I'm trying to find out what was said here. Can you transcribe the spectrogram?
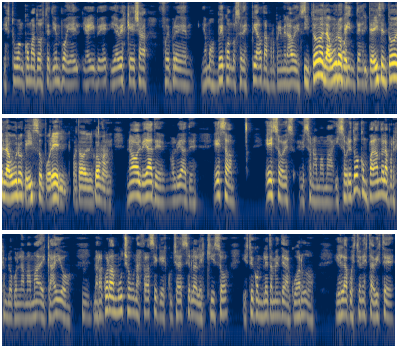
estuvo en coma todo este tiempo y ahí, y ahí, ve- y ahí ves que ella fue pre, digamos, ve cuando se despierta por primera vez. Y todo el laburo que. Y te dicen todo el laburo que hizo por él cuando estaba en el coma. Sí. No, olvídate, olvídate. Esa, eso es, es una mamá. Y sobre todo comparándola, por ejemplo, con la mamá de Caio, Mm. me recuerda mucho una frase que escuché decirle al esquizo y estoy completamente de acuerdo. Y es la cuestión esta, viste,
